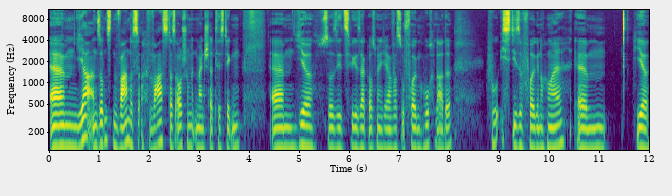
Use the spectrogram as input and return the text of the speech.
Ähm, ja, ansonsten war es das auch schon mit meinen Statistiken. Ähm, hier, so sieht es wie gesagt aus, wenn ich einfach so Folgen hochlade. Wo ist diese Folge nochmal? Ähm, hier,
